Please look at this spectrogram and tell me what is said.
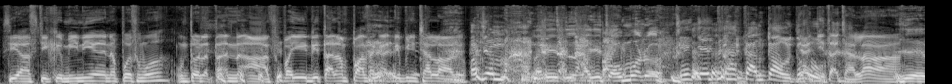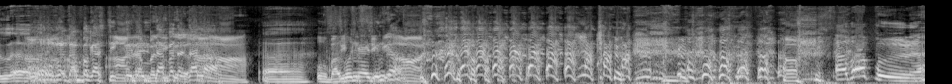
Si ah, stiker minion apa semua Untuk nak, tak, nak ah, Supaya dia tak nampak sangat Dia punya calar tu. Macam mana Lagi tak lagi nampak? comot tu. Dia kereta akak kau tu. Janji tak calar Yelah. Oh kau tampakkan stiker Dan tambah tampak tak Ah, ah. Ah, Oh bagusnya idea Stiker- kau. ah. Apa-apa lah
